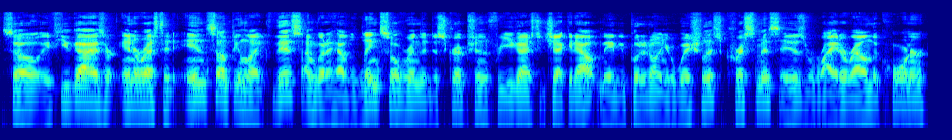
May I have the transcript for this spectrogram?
So if you guys are interested in something like this, I'm going to have links over in the description for you guys to check it out. Maybe put it on your wish list. Christmas is right around the corner.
